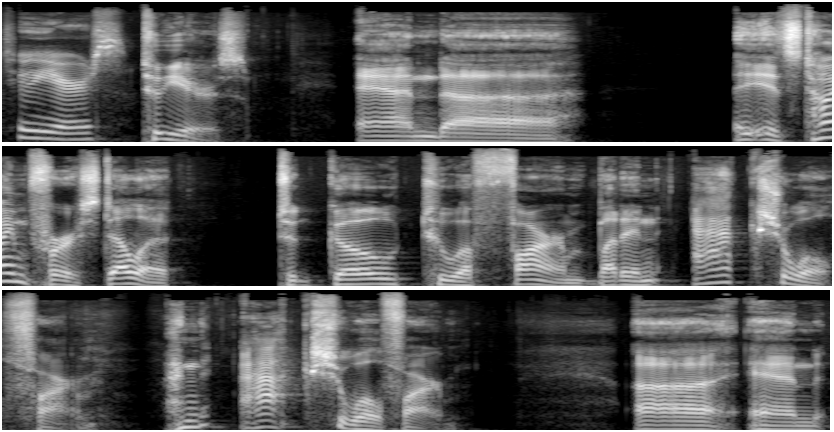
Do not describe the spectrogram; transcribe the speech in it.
Two years. Two years. And uh, it's time for Stella to go to a farm, but an actual farm, an actual farm. Uh, and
